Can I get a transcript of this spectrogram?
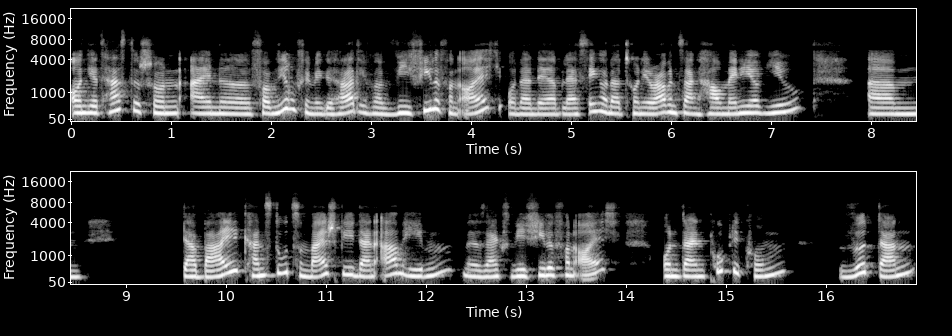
Und jetzt hast du schon eine Formulierung für mich gehört, über wie viele von euch oder der Blessing oder Tony Robbins sagen, how many of you? Ähm, dabei kannst du zum Beispiel deinen Arm heben, wenn du sagst, wie viele von euch, und dein Publikum wird dann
